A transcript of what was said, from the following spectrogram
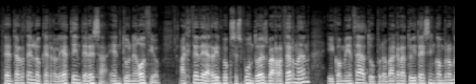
centrarte en lo que en realidad te interesa, en tu negocio. Accede a raidboxes.es barra Fernan y comienza tu prueba gratuita y sin compromiso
